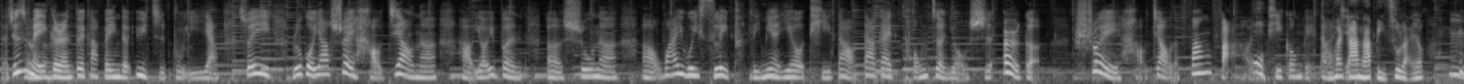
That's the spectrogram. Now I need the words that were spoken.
的，就是每一个人对。咖啡因的阈值不一样，所以如果要睡好觉呢，好有一本呃书呢，呃《Why We Sleep》里面也有提到，大概同整有十二个睡好觉的方法，哈，也提供给大家。快大家拿笔出来哟。嗯，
